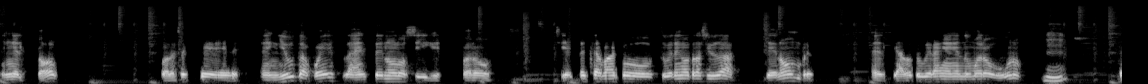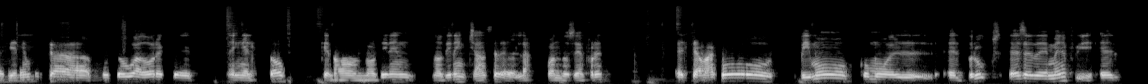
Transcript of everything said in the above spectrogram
en el top. Por eso es que en Utah, pues, la gente no lo sigue. Pero si este chamaco estuviera en otra ciudad de nombre, eh, ya lo tuvieran en el número uno. Ujú. Que tienen mucha- muchos jugadores que en el top que no, no tienen no tienen chance de verdad cuando se enfrentan. El chamaco, vimos como el, el Brooks ese de Memphis, el,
